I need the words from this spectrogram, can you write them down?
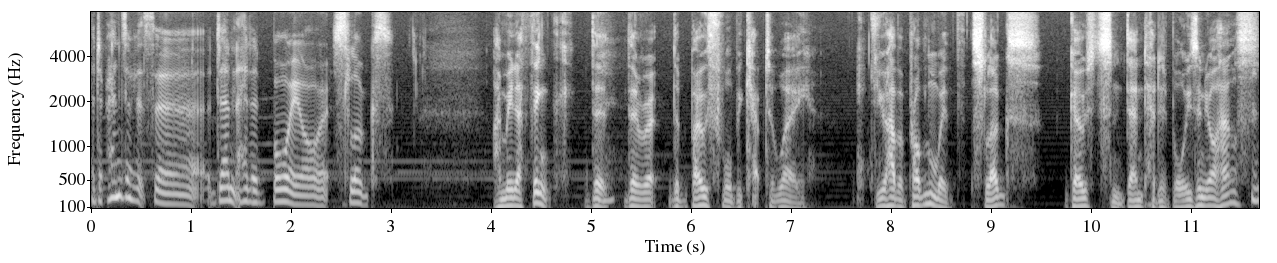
It depends if it's a dent-headed boy or slugs. I mean, I think that there are, the both will be kept away. Do you have a problem with slugs, ghosts, and dent-headed boys in your house?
